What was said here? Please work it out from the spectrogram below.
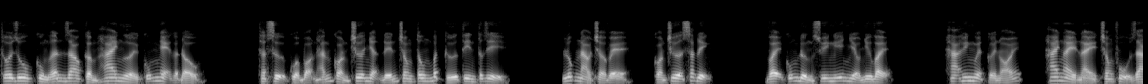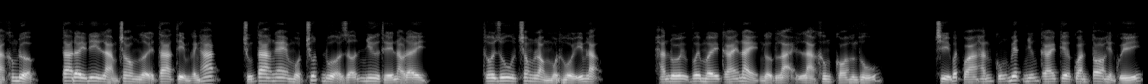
Thôi du cùng ân giao cầm hai người cũng nhẹ gật đầu. Thật sự của bọn hắn còn chưa nhận đến trong tông bất cứ tin tức gì. Lúc nào trở về, còn chưa xác định vậy cũng đừng suy nghĩ nhiều như vậy. Hạ hinh nguyệt cười nói, hai ngày này trong phủ ra không được, ta đây đi làm cho người ta tìm gánh hát, chúng ta nghe một chút đùa giỡn như thế nào đây. Thôi du trong lòng một hồi im lặng. Hắn đối với mấy cái này ngược lại là không có hứng thú. Chỉ bất quá hắn cũng biết những cái kia quan to hiền quý,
